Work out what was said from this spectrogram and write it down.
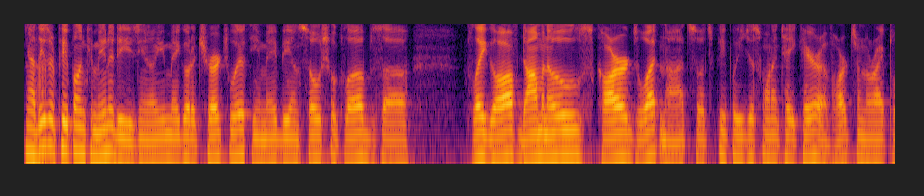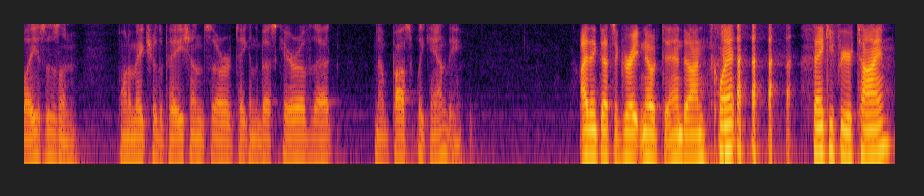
Yeah, these are people in communities. You know, you may go to church with, you may be in social clubs, uh, play golf, dominoes, cards, whatnot. So it's people you just want to take care of. Hearts are in the right places, and want to make sure the patients are taken the best care of that, that possibly can be. I think that's a great note to end on. Clint, thank you for your time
